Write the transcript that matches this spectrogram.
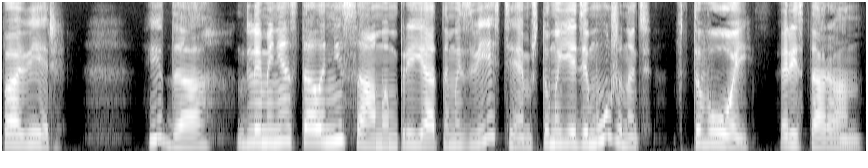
Поверь. И да, для меня стало не самым приятным известием, что мы едем ужинать в твой ресторан.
